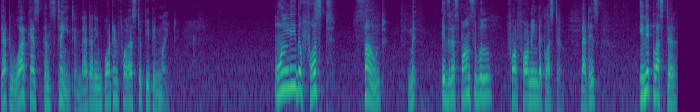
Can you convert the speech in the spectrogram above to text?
that work as constraint and that are important for us to keep in mind. Only the first sound is responsible for forming the cluster. That is, in a cluster,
